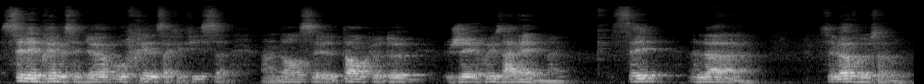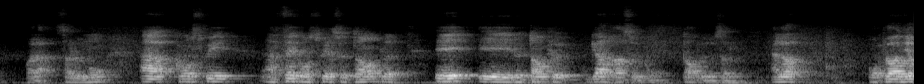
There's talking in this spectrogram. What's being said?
célébrer le Seigneur, offrir des sacrifices hein, dans ce temple de Jérusalem. C'est l'œuvre de Salomon. Voilà, Salomon a construit, a fait construire ce temple et, et le temple gardera ce nom, temple de Salomon. Alors, on peut en dire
